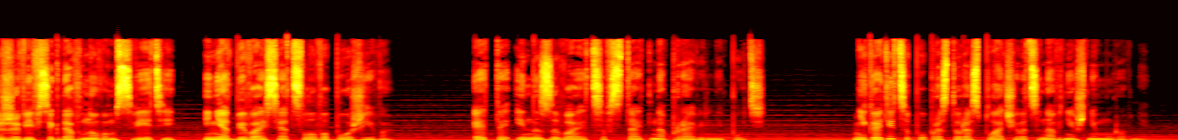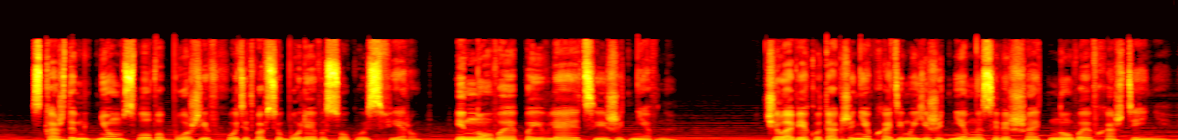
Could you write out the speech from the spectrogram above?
Живи всегда в новом свете и не отбивайся от Слова Божьего. Это и называется встать на правильный путь. Не годится попросту расплачиваться на внешнем уровне. С каждым днем Слово Божье входит во все более высокую сферу, и новое появляется ежедневно. Человеку также необходимо ежедневно совершать новое вхождение.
